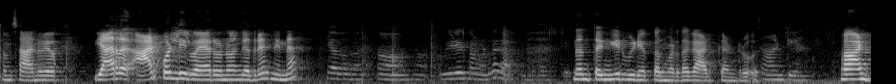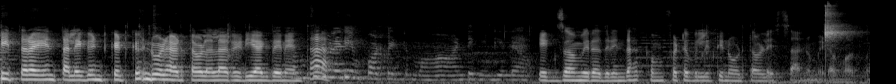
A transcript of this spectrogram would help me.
ನಮ್ಮ ಸಾನು ಯಾರು ಆಡ್ಕೊಳ್ಳಿಲ್ವ ಯಾರು ಹಂಗಾದ್ರೆ ನಿನ್ನ? ಯಾವಾಗ? ಹಾಂ ಹಾಂ ವಿಡಿಯೋ ಕಾಲ್ ಮಾಡಿದಾಗ ನನ್ನ ತಂಗಿರ್ ವಿಡಿಯೋ ಕಾಲ್ ಮಾಡಿದಾಗ ಆಡ್ಕೊಂಡ್ರು. ಆಂಟಿ ಅಂತ ಆಂಟಿ ಥರ ಏನು ತಲೆ ಗಂಟು ಕಟ್ಕೊಂಡು ಓಡಾಡ್ತಾವಳಲ್ಲ ರೆಡಿ ಆಗ್ದೇನೆ ಅಂತ? ರೆಡಿ ಇಂಪಾರ್ಟೆಂಟ್ ಅಮ್ಮ ಆಂಟಿ ನಿಂತಿಲ್ಲ ಎಕ್ಸಾಮ್ ಇರೋದ್ರಿಂದ ಕಂಫರ್ಟಬಿಲಿಟಿ ನೋಡ್ತಾವಳೆ ಸಾನು ಮೇಡಮ್ ಅವರು.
